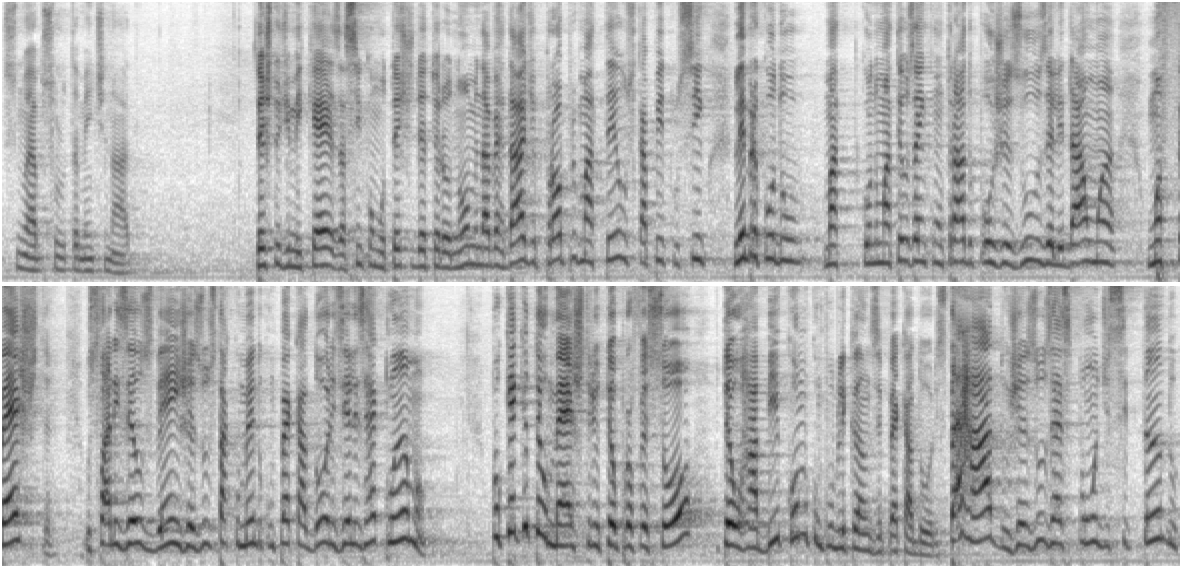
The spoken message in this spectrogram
Isso não é absolutamente nada. Texto de Miqués, assim como o texto de Deuteronômio, na verdade, próprio Mateus capítulo 5. Lembra quando, quando Mateus é encontrado por Jesus, ele dá uma, uma festa. Os fariseus vêm, Jesus está comendo com pecadores e eles reclamam. Por que, que o teu mestre o teu professor, o teu rabi, come com publicanos e pecadores? Está errado. Jesus responde citando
